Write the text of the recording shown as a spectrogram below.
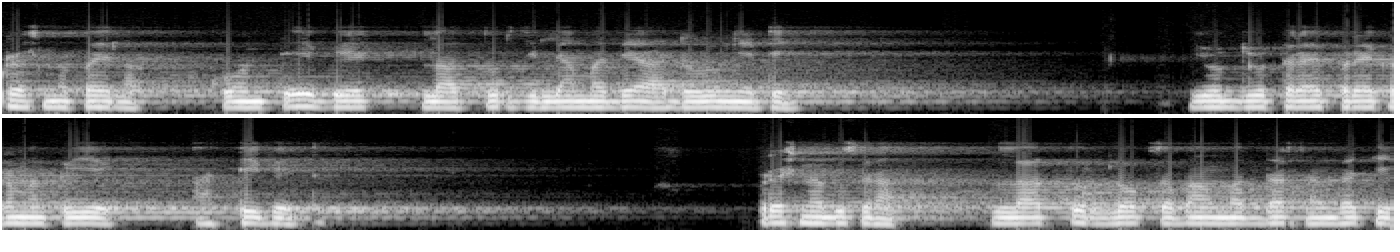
प्रश्न पहिला कोणते बेट लातूर जिल्ह्यामध्ये आढळून येते? योग्य उत्तर आहे पर्याय क्रमांक एक हत्ती बेट. प्रश्न दुसरा लातूर लोकसभा मतदारसंघाचे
